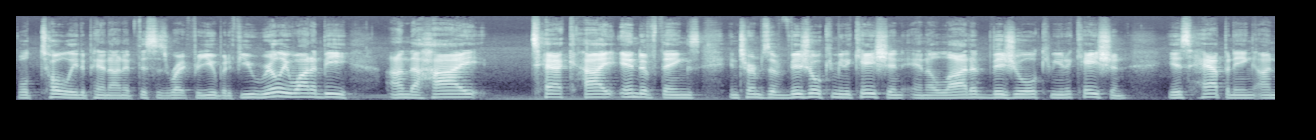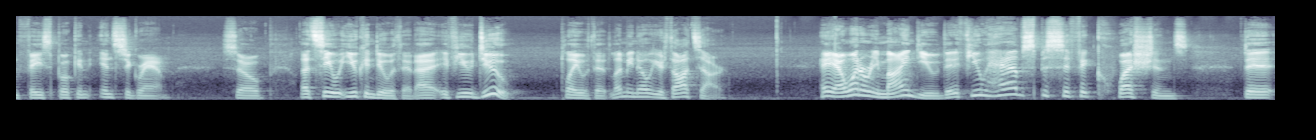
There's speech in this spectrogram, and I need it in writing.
will totally depend on if this is right for you. But if you really want to be on the high tech, high end of things in terms of visual communication, and a lot of visual communication is happening on Facebook and Instagram. So let's see what you can do with it. Uh, if you do play with it, let me know what your thoughts are. Hey, I want to remind you that if you have specific questions that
